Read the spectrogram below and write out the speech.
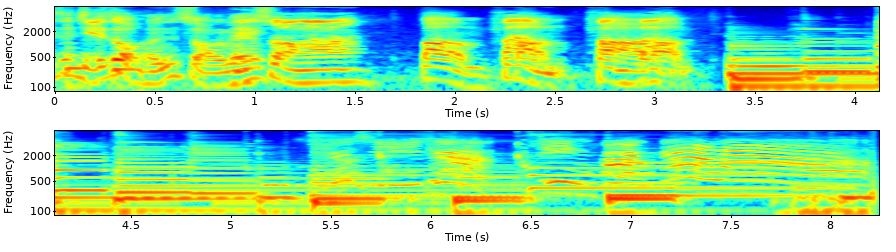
节奏很爽呢，很爽啊！棒棒棒棒！休息一下，进广告啦！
